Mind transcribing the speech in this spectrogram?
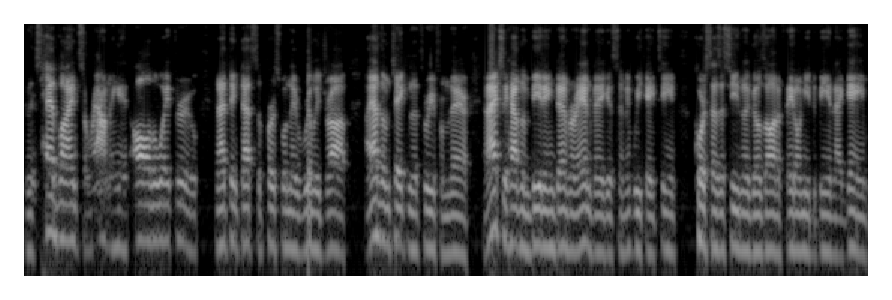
and there's headlines surrounding it all the way through. And I think that's the first one they really drop. I have them taking the three from there. And I actually have them beating Denver and Vegas in week 18. Of course, as the season goes on, if they don't need to be in that game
